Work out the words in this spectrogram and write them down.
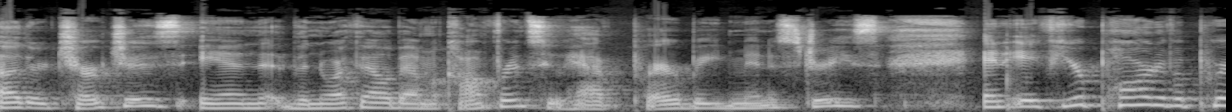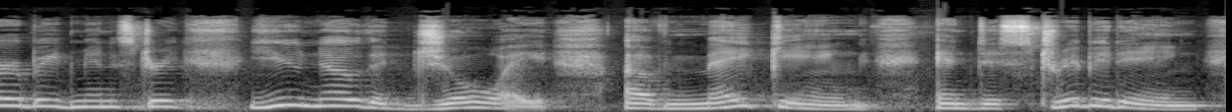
other churches in the North Alabama Conference who have prayer bead ministries. And if you're part of a prayer bead ministry, you know the joy of making and distributing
